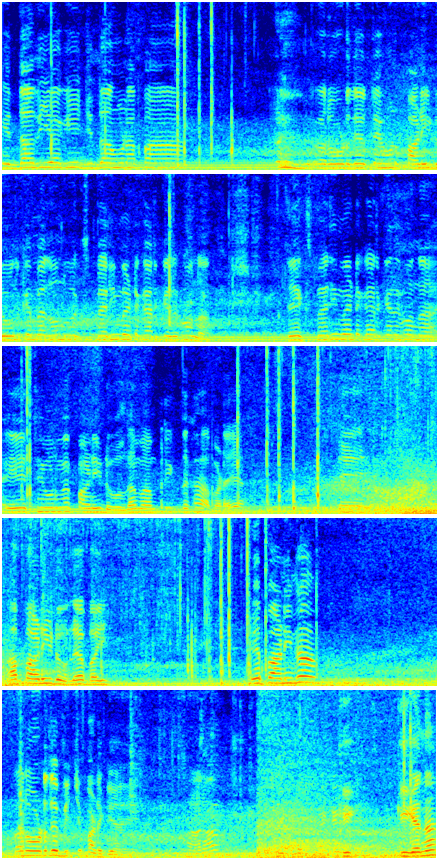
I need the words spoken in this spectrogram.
ਇਦਾਂ ਦੀ ਹੈਗੀ ਜਿੱਦਾਂ ਹੁਣ ਆਪਾਂ ਰੋਡ ਦੇ ਉੱਤੇ ਹੁਣ ਪਾਣੀ ਡੋਲ ਕੇ ਮੈਂ ਤੁਹਾਨੂੰ ਐਕਸਪੈਰੀਮੈਂਟ ਕਰਕੇ ਦਿਖਾਉਣਾ ਤੇ ਐਕਸਪੈਰੀਮੈਂਟ ਕਰਕੇ ਦਿਖਾਉਣਾ ਇਹ ਇੱਥੇ ਹੁਣ ਮੈਂ ਪਾਣੀ ਡੋਲਦਾ ਮਨਪ੍ਰੀਤ ਦਿਖਾ ਬੜਾ ਜਾ ਤੇ ਆ ਪਾਣੀ ਡੋਲਿਆ ਬਾਈ। ਇਹ ਪਾਣੀ ਨਾ ਰੋਡ ਦੇ ਵਿੱਚ ਵੜ ਗਿਆ ਇਹ ਸਾਰਾ। ਕੀ ਕੀ ਕਹਿੰਦਾ?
